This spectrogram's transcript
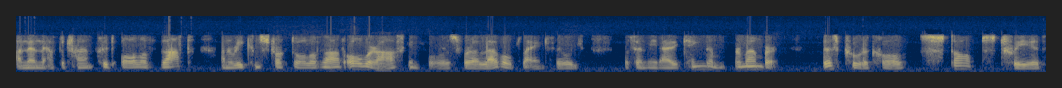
And then they have to try and put all of that and reconstruct all of that. All we're asking for is for a level playing field within the United Kingdom. Remember, this protocol stops trade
